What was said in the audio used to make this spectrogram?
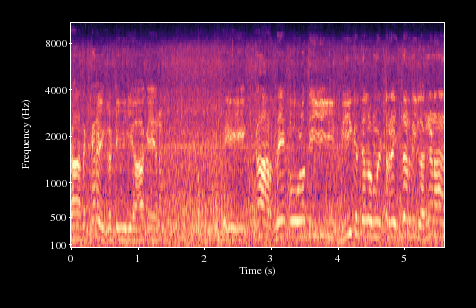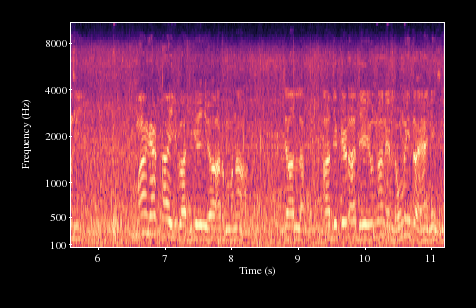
ਰਾਤ ਘਰੇ ਗੱਡੀ ਆ ਕੇ ਨਾ। ਘਰ ਦੇ ਕੋਲ ਦੀ 20 ਕੁ ਕਿਲੋਮੀਟਰ ਇੱਧਰ ਦੀ ਲੰਘਣਾ ਸੀ। ਮੈਂ ਕਿਹਾ 2:30 ਵੱਜ ਗਏ ਯਾਰ ਮਨਾ, ਚੱਲ ਅੱਜ ਕਿਹੜਾ ਜੇ ਉਹਨਾਂ ਨੇ ਲਾਉਣੀ ਤਾਂ ਹੈ ਨਹੀਂ ਸੀ।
